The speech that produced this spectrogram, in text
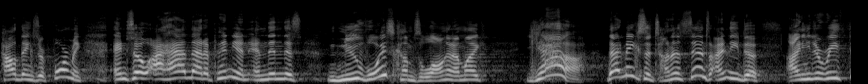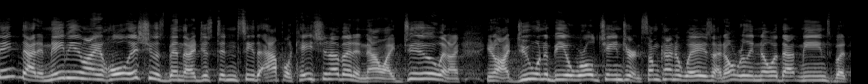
how things are forming. And so I had that opinion, and then this new voice comes along, and I'm like, Yeah, that makes a ton of sense. I need to I need to rethink that. And maybe my whole issue has been that I just didn't see the application of it and now I do and I you know I do want to be a world changer in some kind of ways. I don't really know what that means, but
